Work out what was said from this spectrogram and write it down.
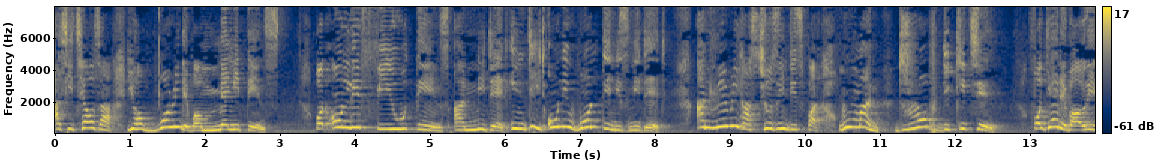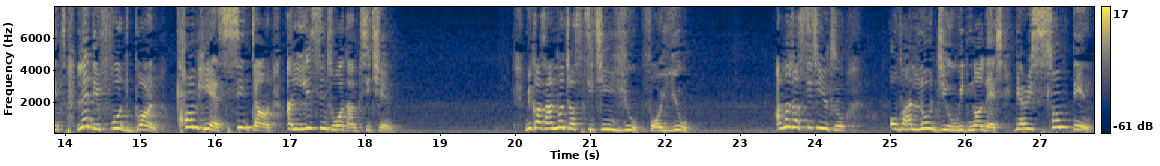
as he tells her, You are worried about many things. but only few things are needed. Indeed, only one thing is needed. And Mary has chosen this path. Woman, drop the kitchen. Forget about it. Let the food burn. Come here, sit down, and listen to what I'm teaching. Because I'm not just teaching you for you. I'm not just teaching you to overload you with knowledge. There is something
